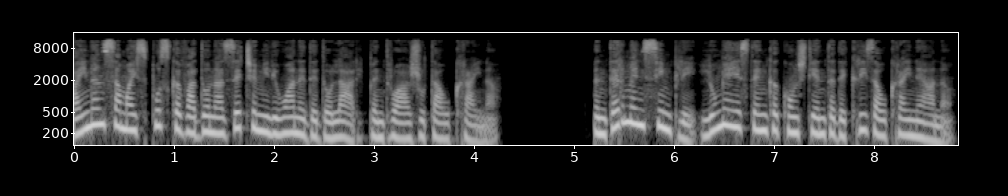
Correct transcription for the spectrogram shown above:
Binance a mai spus că va dona 10 milioane de dolari pentru a ajuta Ucraina. În termeni simpli, lumea este încă conștientă de criza ucraineană,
